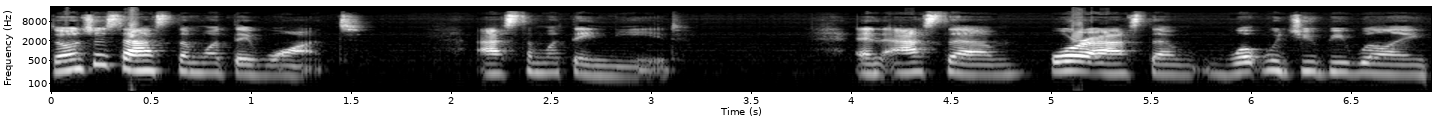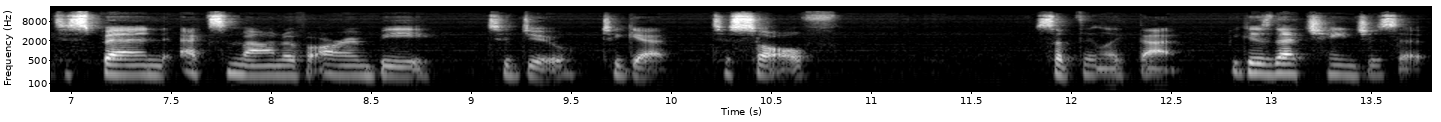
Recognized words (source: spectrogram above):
Don't just ask them what they want. Ask them what they need. And ask them or ask them what would you be willing to spend X amount of RMB to do, to get, to solve. Something like that because that changes it.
